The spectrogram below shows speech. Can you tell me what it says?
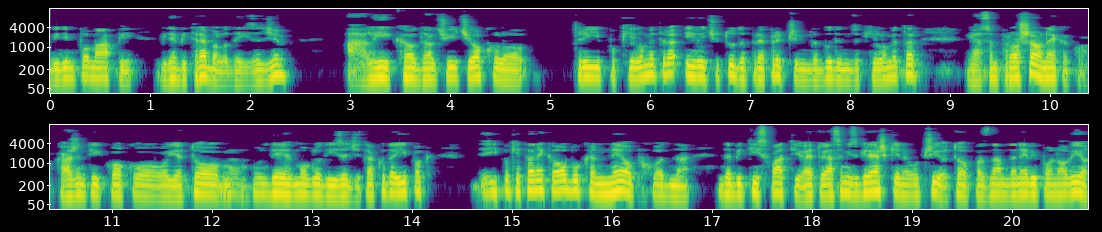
vidim po mapi gde bi trebalo da izađem, ali kao da li ću ići okolo 3,5 km ili ću tu da preprečim da budem za kilometar, ja sam prošao nekako, kažem ti koliko je to Da. gde je moglo da izađe, tako da ipak, ipak je ta neka obuka neophodna da bi ti shvatio, eto ja sam iz greške naučio to, pa znam da ne bi ponovio,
